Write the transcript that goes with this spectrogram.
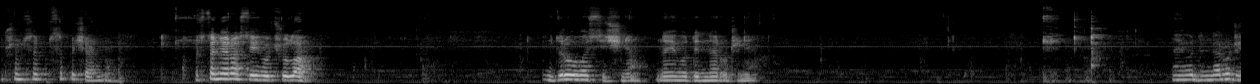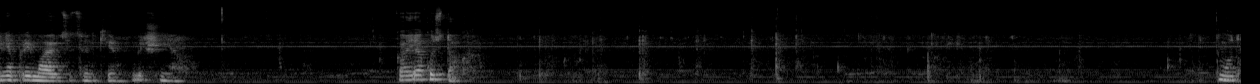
В общем, все, все печально. Останній раз я його чула 2 січня на його день народження. На його день народження приймаються дзвінки. Більш ні. Якось так. От.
